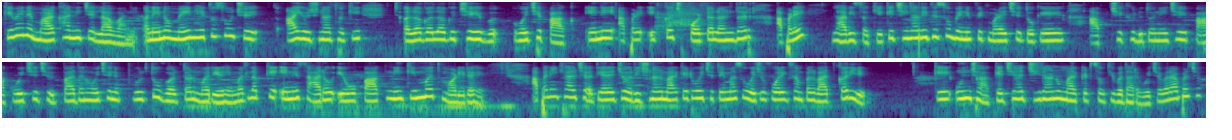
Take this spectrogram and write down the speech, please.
કહેવાય ને માળખા નીચે લાવવાની. અને એનો મેઇન હેતુ શું છે? આ યોજના થકી અલગ અલગ જે હોય છે પાક, એને આપણે એક જ પોર્ટલ અંદર આપણે લાવી શકીએ. કે જેના લીધે શું બેનિફિટ મળે છે? તો કે આપ જે ખેડૂતોને જે પાક હોય છે, જે ઉત્પાદન હોય છે, એને પૂરતું વળતર મળી રહે. મતલબ કે એને સારો એવો પાકની કિંમત મળી રહે. આપણને ખ્યાલ છે, અત્યારે જો રિજનલ માર્કેટ હોય છે, તેમાં શું હોય છે? ફોર એક્ઝામ્પલ વાત કરીએ કે ઊંઝા કે જ્યાં જીરાનું માર્કેટ સૌથી વધારે હોય છે, બરાબર છે?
